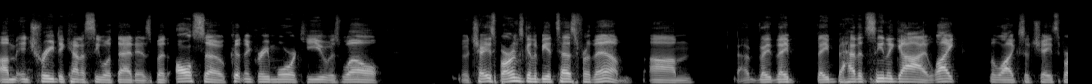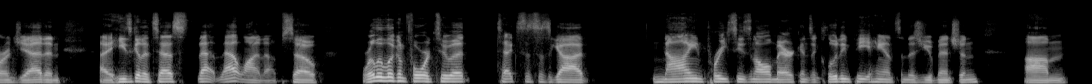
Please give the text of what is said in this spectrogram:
I'm intrigued to kind of see what that is. But also couldn't agree more to you as well. You know, Chase Burns going to be a test for them. Um, uh, they they they haven't seen a guy like the likes of Chase Burns yet, and uh, he's going to test that that lineup. So really looking forward to it. Texas has got nine preseason All Americans, including Pete Hansen, as you mentioned. Um,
